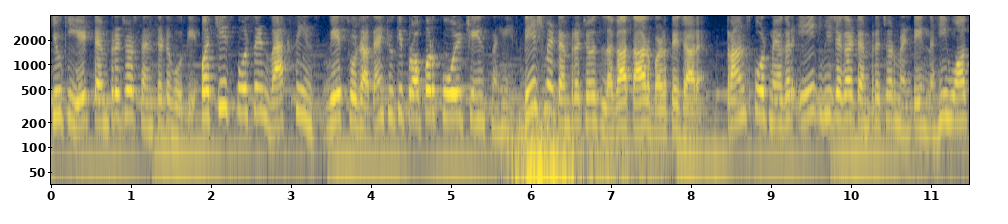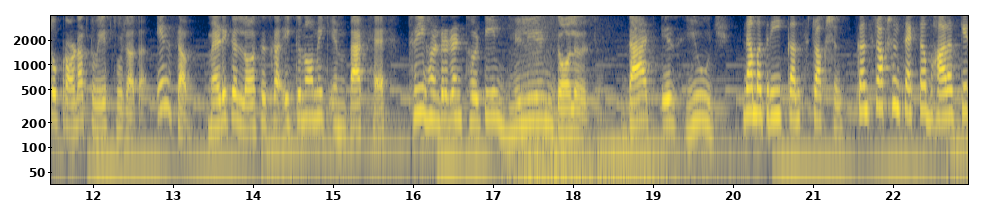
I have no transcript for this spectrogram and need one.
क्योंकि ये टेम्परेचर सेंसिटिव होती है। 25 परसेंट वैक्सीन वेस्ट हो जाते हैं क्योंकि प्रॉपर कोल्ड चेन्स नहीं है। देश में टेम्परेचर लगातार बढ़ते जा रहे हैं। ट्रांसपोर्ट में अगर एक भी जगह टेम्परेचर मेंटेन नहीं हुआ तो प्रोडक्ट वेस्ट हो जाता है। इन सब मेडिकल लॉसेस का इकोनॉमिक इंपैक्ट है 313 million dollars that is huge number three construction construction sector भारत के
